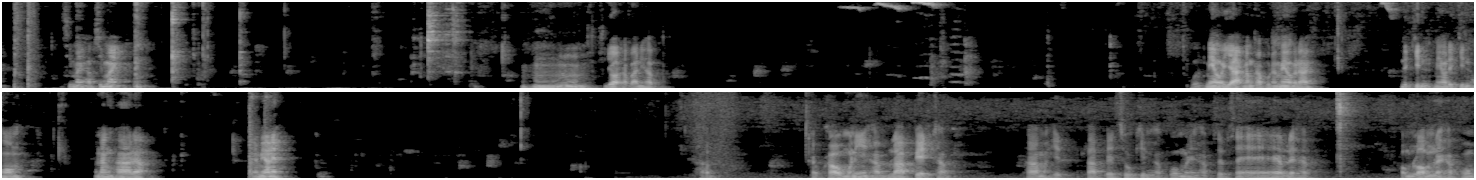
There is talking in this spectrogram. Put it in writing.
ชิมไหมครับชิมไหมอื้อหือยอดครับอันนี้ครับแมวอยากน้ำครับคุณแมวก็ได้ ได้กลินแมวได้กลินหอมนั่งทาแล้วแมวเนี่ย ครับ กับเขามานี่ครับลาบเป็ดครับพามาเห็ดลาบเป็ดสู่กินครับผมนี่ครับแซ่บๆเลยครับหอมหล่อมเลยครับผม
